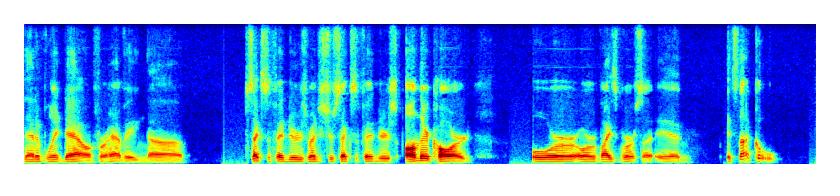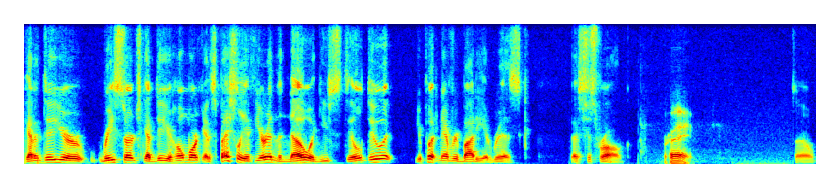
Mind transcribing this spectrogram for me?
that have went down for having uh, sex offenders, registered sex offenders on their card, or or vice versa, and it's not cool. You got to do your research, you got to do your homework, and especially if you're in the know and you still do it, you're putting everybody at risk. That's just wrong. Right. So.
